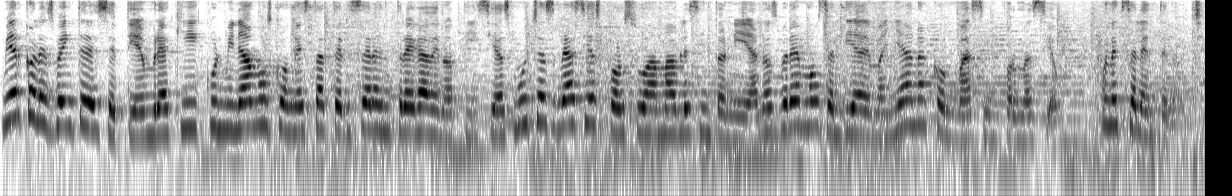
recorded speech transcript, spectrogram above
Miércoles 20 de septiembre, aquí culminamos con esta tercera entrega de noticias. Muchas gracias por su amable sintonía. Nos veremos el día de mañana con más información. Una excelente noche.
